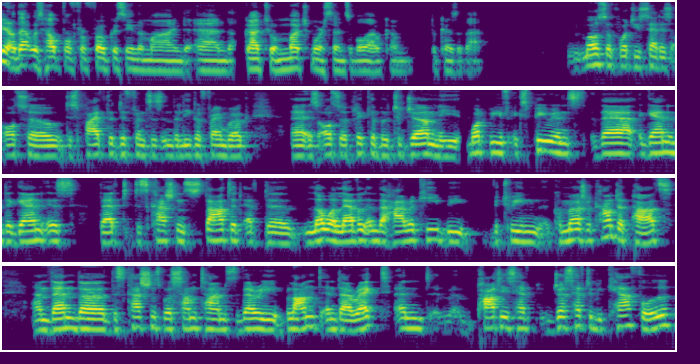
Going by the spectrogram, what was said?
you know that was helpful for focusing the mind and got to a much more sensible outcome because of that. most of what you said is also, despite the differences in the legal framework, uh, is also applicable to Germany. What we've experienced there again and again is that discussions started at the lower level in the hierarchy be, between commercial counterparts and then the discussions were sometimes very blunt and direct and parties have just have to be careful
